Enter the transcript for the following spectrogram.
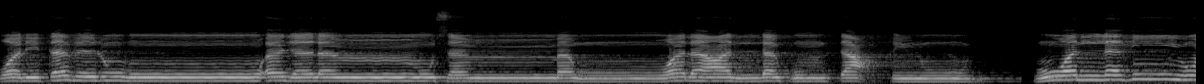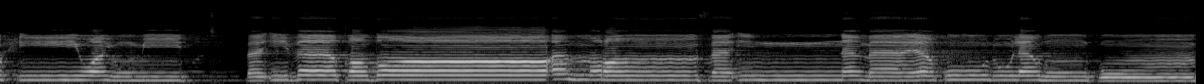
ولتبلغوا أجلا مسمى ولعلكم تعقلون هو الذي يحيي ويميت فإذا قضى أمرا فإنما يقول له كن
